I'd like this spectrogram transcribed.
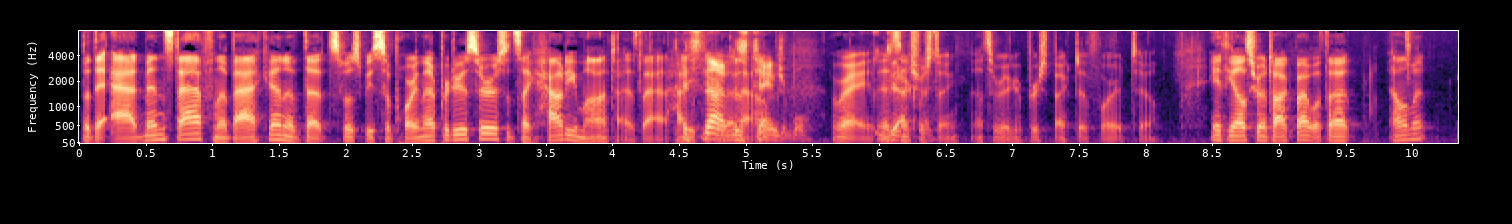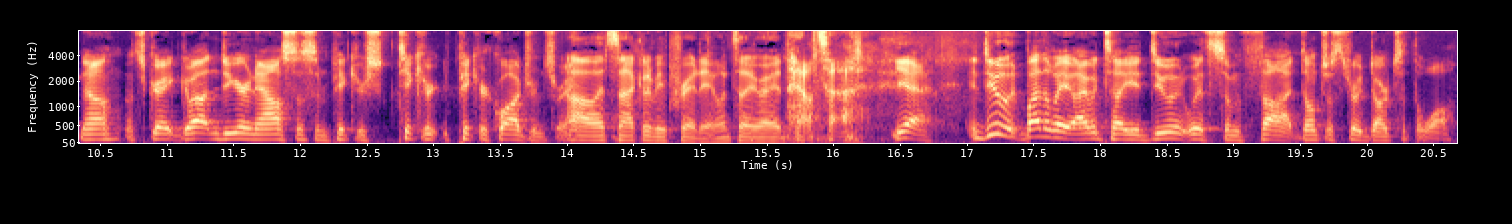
But the admin staff and the back end of that's supposed to be supporting that producers, it's like, how do you monetize that? How do It's you not as tangible. Right. That's Exactly. interesting. That's a really good perspective for it too. Anything else you want to talk about with that element? No, that's great. Go out and do your analysis and pick your tick your pick your quadrants, right? Oh, it's not going to be pretty. I'm going to tell you right now, Todd. Yeah, and do it. By the way, I would tell you do it with some thought. Don't just throw darts at the wall.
